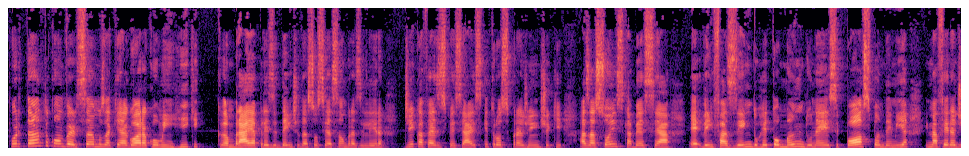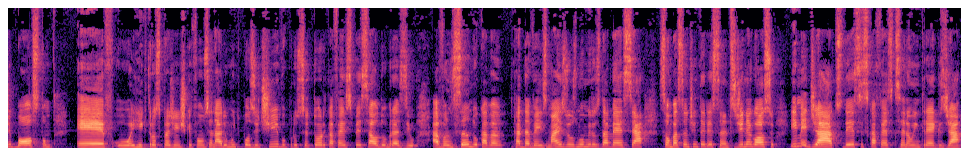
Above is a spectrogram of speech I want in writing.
Portanto, conversamos aqui agora com o Henrique Cambraia, presidente da Associação Brasileira de Cafés Especiais, que trouxe para a gente aqui as ações que a BSA é, eh, vem fazendo, retomando né, esse pós-pandemia. E na feira de Boston, é, o Henrique trouxe para a gente que foi um cenário muito positivo para o setor café especial do Brasil, avançando cada, cada vez mais e os números da BSA são bastante interessantes. De negócio imediatos desses cafés que serão entregues já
